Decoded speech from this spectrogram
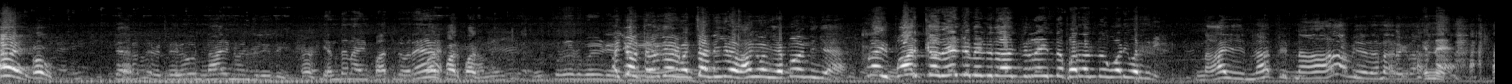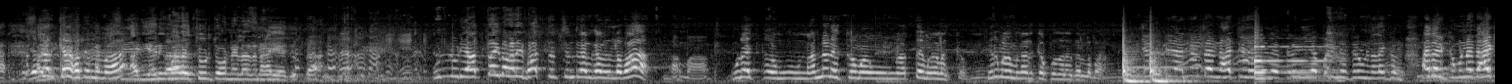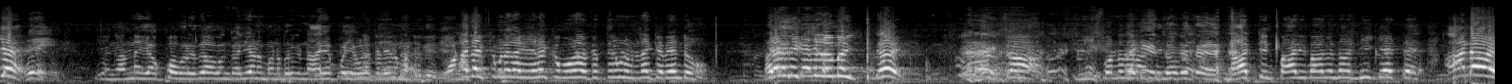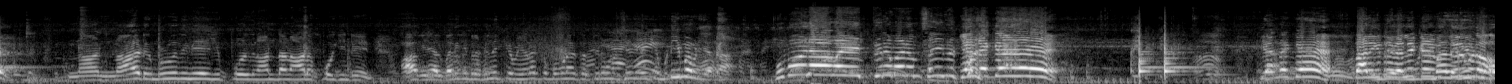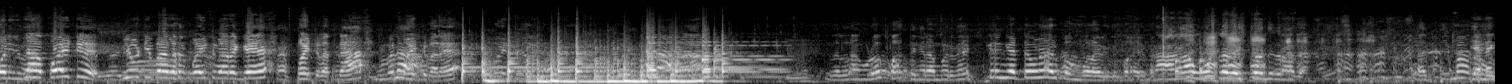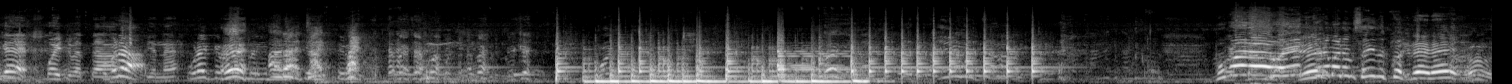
ஏய், திறந்த வீட்டுல ஏதோ ஒரு நாய் நோஞ்சிருக்குது எந்த நாயின் பாத்துட்டு வரேன் பாரு பாரு ஐயோ தெரிஞ்சவர் வச்சா நீங்களே வாங்க வாங்க எப்போ வந்தீங்க? உன்னை பார்க்க வேண்டும் என்றுதான் விரைந்து பறந்து ஓடி வருகிறேன். நாய் என்ன திட்டினாலும் அமைதியா தானே இருக்கிறான். என்ன? எதற்காக தெரியுமா? அது எனக்கு மேல சூடு இல்லாத நாய் அது. உன்னுடைய அத்தை மகளை பார்த்து சென்றார்கள் அல்லவா? ஆமா. உனக்கும் உன் அண்ணனுக்கும் உன் அத்தை மகனுக்கும் திருமணம் நடக்க போகிறது அல்லவா? அண்ணன் தான் நாட்டில் எப்படி இந்த திருமணம் நடக்கும்? அதற்கு முன்னதாக எங்க அண்ணன் எப்ப வருது? அவன் கல்யாணம் பண்ண பிறகு நான் எப்ப எவ்வளவு கல்யாணம் பண்றது? அதற்கு முன்னதாக எனக்கு உனக்கு திருமணம் நடக்க வேண்டும். நீ சொன்னதை. நாட்டின் பாதி பாகம் தான் நீ கேட்ட. ஆனால் நான் நாடு முழுவதுமே இப்பொழுது நான் தான் ஆடப் போகின்றேன். ஆகையால் வருகின்ற வெள்ளிக்கிழமை எனக்கு உனக்கு திருமணம் செய்து வைக்க முடியுமா முடியாதா? புவனாவை திருமணம் செய்து. எனக்கு எனக்கு வருகின்ற வெள்ளிக்கிழமை திருமணம். நான் போயிட்டு பியூட்டி பார்லர் போயிட்டு வரேங்க போயிட்டு வரட்டா போயிட்டு வரேன். போயிட்டு வரேன். இதெல்லாம் கூட பாத்துக்கிற மாதிரி வெக்கம் கெட்டவனா இருப்பான் போல இருக்குது பாரு. நாங்களாம் வீட்டுல வச்சுட்டு வந்துக்கிறோம் சத்தியமா என்னங்க? போயிட்டு புவனா, என்ன? உனக்கு திருமணம் செய்து கொள்.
